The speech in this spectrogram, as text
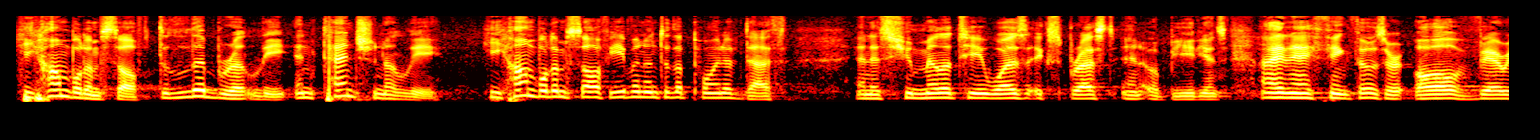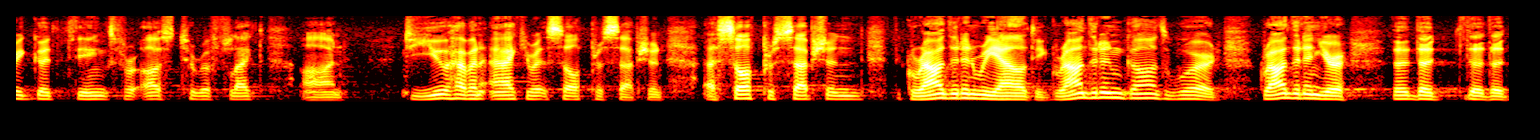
He humbled himself deliberately, intentionally. He humbled himself even unto the point of death and his humility was expressed in obedience. And I think those are all very good things for us to reflect on. Do you have an accurate self perception? A self perception grounded in reality, grounded in God's word, grounded in your, the, the, the, the,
